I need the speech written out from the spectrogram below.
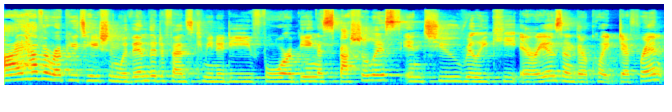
I have a reputation within the defense community for being a specialist in two really key areas, and they're quite different.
